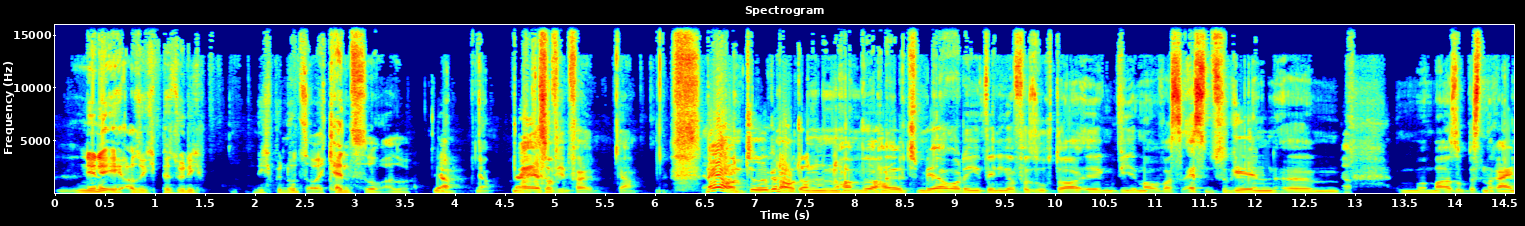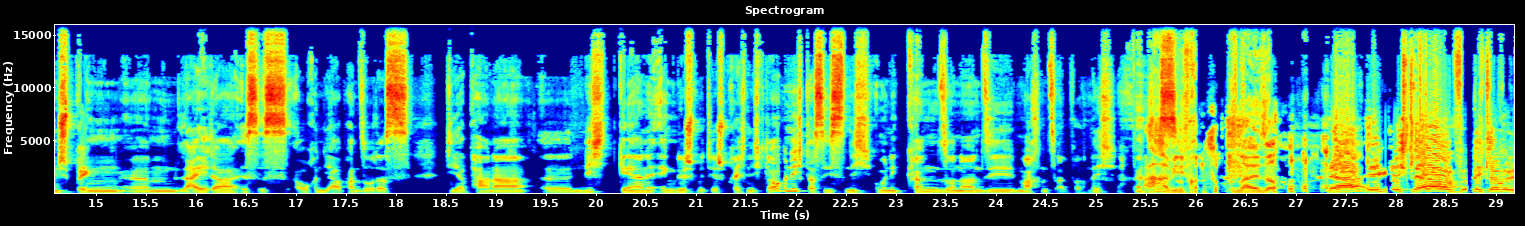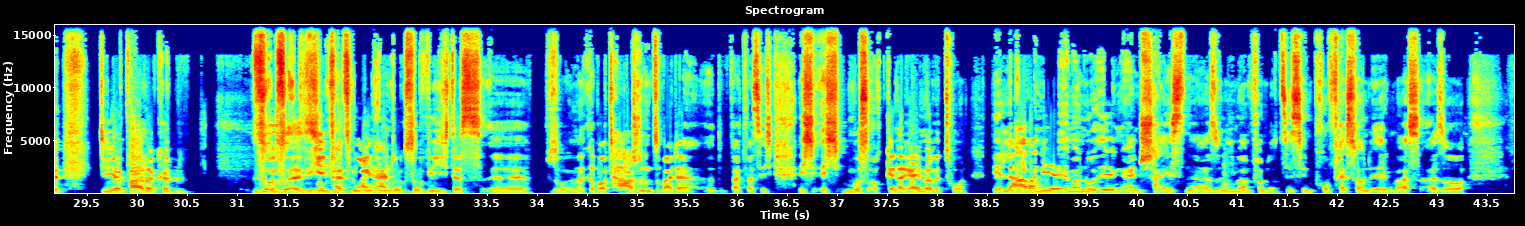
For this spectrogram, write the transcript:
Nee, nee, also ich persönlich nicht benutzt, aber ich kenn's so, also. Ja, ja. Naja, ist auf jeden Fall, ja. ja. Naja, und äh, genau, dann haben wir halt mehr oder weniger versucht, da irgendwie immer was essen zu gehen. Ähm, ja mal so ein bisschen reinspringen. Ähm, leider ist es auch in Japan so, dass die Japaner äh, nicht gerne Englisch mit dir sprechen. Ich glaube nicht, dass sie es nicht unbedingt können, sondern sie machen es einfach nicht. Ah, wie so. die Franzosen also. ja, ich glaube, ich glaube, die Japaner können so, so also jedenfalls mein Eindruck, so wie ich das äh, so in Reportagen und so weiter, was weiß ich. Ich, ich muss auch generell mal betonen, wir labern hier immer nur irgendeinen Scheiß. Ne? Also niemand von uns ist ein Professor und irgendwas. Also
